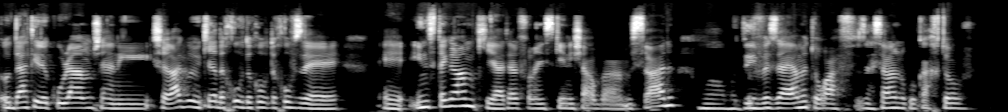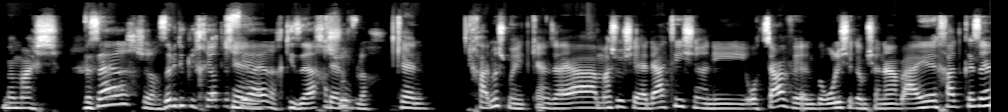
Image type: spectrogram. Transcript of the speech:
הודעתי לכולם שאני שרק במקרה דחוף דחוף דחוף זה אה, אינסטגרם כי הטלפון העסקי נשאר במשרד וואו, מדהים. וזה היה מטורף זה עשה לנו כל כך טוב ממש וזה הערך שלך, זה בדיוק לחיות לפי כן. הערך, כי זה היה חשוב לך. כן חד משמעית כן זה היה משהו שידעתי שאני רוצה וברור לי שגם שנה הבאה יהיה אחד כזה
